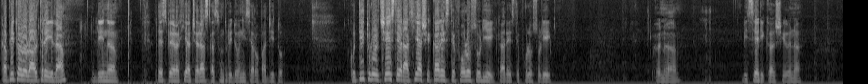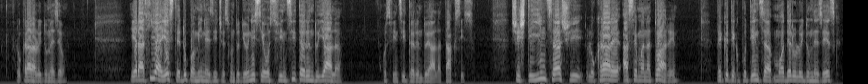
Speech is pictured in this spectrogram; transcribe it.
Capitolul al treilea din uh, despre ierarhia cerească a Sfântului Dionisie Aropagitul cu titlul Ce este ierarhia și care este folosul ei? Care este folosul ei în uh, biserică și în uh, lucrarea lui Dumnezeu. Ierarhia este, după mine, zice Sfântul Dionisie, o sfințită rânduială, o sfințită rânduială, taxis, și știință și lucrare asemănătoare, pe câte cu putință modelului dumnezeesc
